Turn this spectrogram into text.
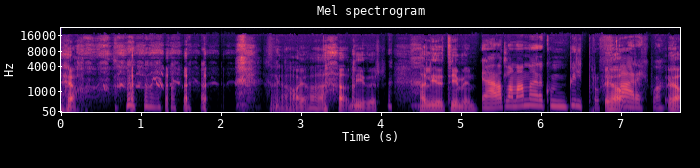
Já. já, já, það líður. Það líður tíminn. Já, allan annað er að koma með bílpróf, Já. það er eitthvað Já,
